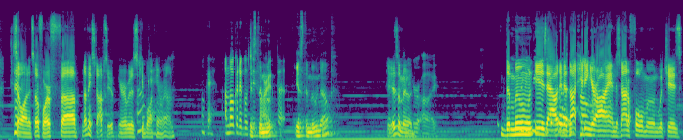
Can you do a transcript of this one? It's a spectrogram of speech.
so on and so forth. Uh, nothing stops you. You're able to just keep Okay. walking around. Okay, I'm not gonna go too Is the far mo- out, but Is the moon out? It is a moon. Your eye. The moon is out. It is not hitting your eye, and it's not a full moon, which is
